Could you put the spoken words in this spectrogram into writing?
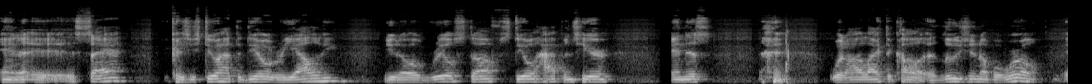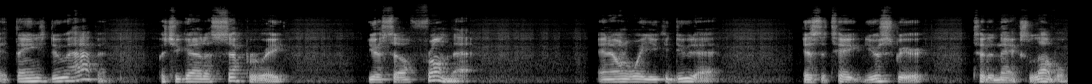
And it's sad because you still have to deal with reality. You know, real stuff still happens here in this, what I like to call illusion of a world. And things do happen, but you got to separate yourself from that. And the only way you can do that is to take your spirit to the next level.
